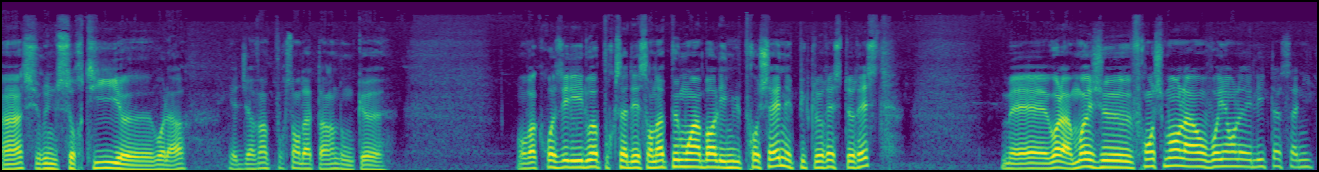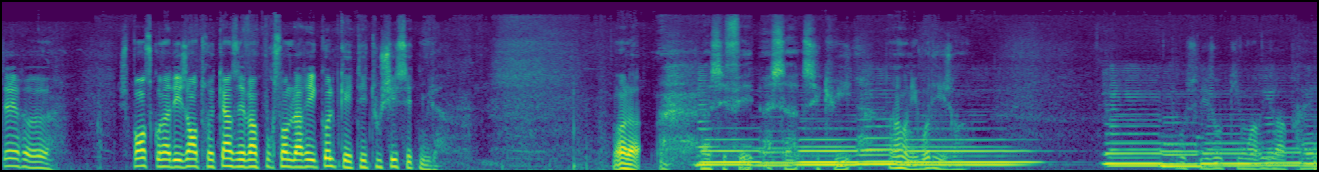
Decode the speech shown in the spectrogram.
Hein, sur une sortie, euh, voilà, il y a déjà 20% d'atteints. Donc, euh, on va croiser les doigts pour que ça descende un peu moins bas les nuits prochaines et puis que le reste reste. Mais voilà, moi, je, franchement, là, en voyant l'état sanitaire, euh, Je pense qu'on a déjà entre 15 et 20% de la récolte qui a été touchée cette nuit-là. Voilà, là c'est fait, ça c'est cuit. Ah, on y voit déjà. Plus les autres qui vont arriver après.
